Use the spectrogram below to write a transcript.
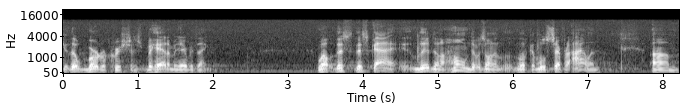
They'll, they'll murder Christians, behead them, and everything. Well, this this guy lived in a home that was on a, like a little separate island, um,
